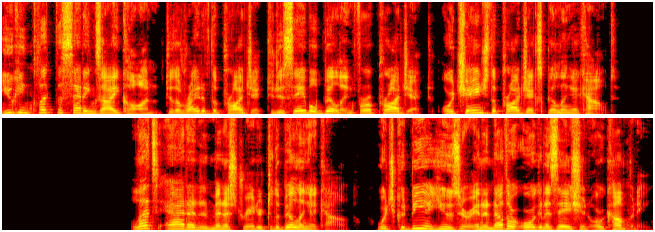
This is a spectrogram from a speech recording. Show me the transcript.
You can click the settings icon to the right of the project to disable billing for a project or change the project's billing account. Let's add an administrator to the billing account, which could be a user in another organization or company.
